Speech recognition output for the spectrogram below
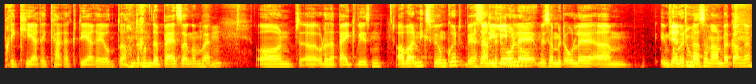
prekäre Charaktere unter anderem dabei, sagen wir mal, und, äh, oder dabei gewesen. Aber nichts für ungut. Wir, Also sind mit alle, wir sind mit alle ähm, im Per Guten auseinandergegangen.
